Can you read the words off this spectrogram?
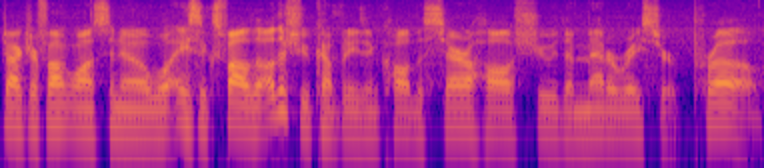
Dr. Funk wants to know Will ASICS follow the other shoe companies and call the Sarah Hall shoe the Meta Racer Pro?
